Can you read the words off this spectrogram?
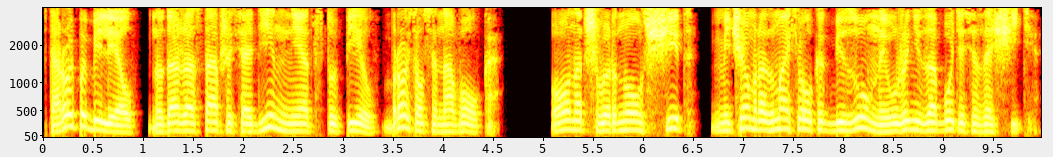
Второй побелел, но даже оставшись один, не отступил, бросился на волка. Он отшвырнул щит, мечом размахивал как безумный, уже не заботясь о защите.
